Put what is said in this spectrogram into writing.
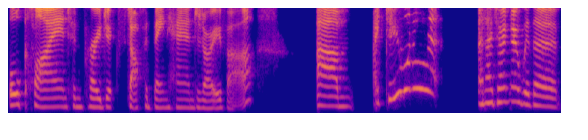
all client and project stuff had been handed over. Um, I do want to, and I don't know whether.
